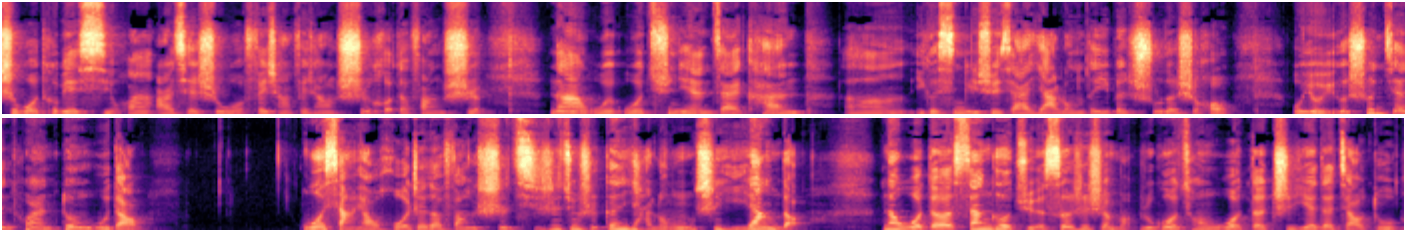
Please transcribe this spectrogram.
是我特别喜欢，而且是我非常非常适合的方式。那我我去年在看，嗯，一个心理学家亚龙的一本书的时候，我有一个瞬间突然顿悟到，我想要活着的方式其实就是跟亚龙是一样的。那我的三个角色是什么？如果从我的职业的角度，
